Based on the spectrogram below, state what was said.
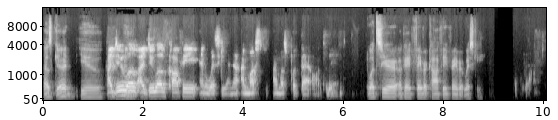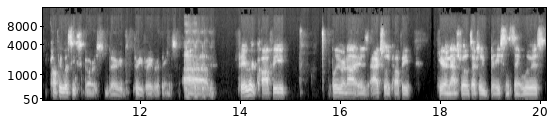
that was good. You. I do you, love I do love coffee and whiskey, and I must I must put that on to the end. What's your okay favorite coffee, favorite whiskey? Coffee, whiskey, cigars. Very three favorite things. Um, favorite coffee, believe it or not, is actually coffee here in Nashville. It's actually based in St. Louis.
